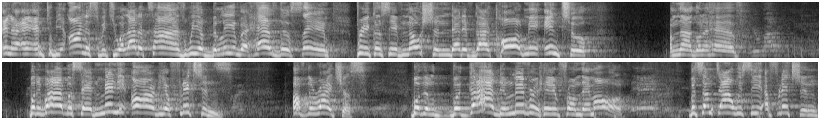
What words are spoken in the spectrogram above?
And, and to be honest with you, a lot of times we as believers has the same preconceived notion that if God called me into I'm not going to have. But the Bible said, Many are the afflictions of the righteous, but, the, but God delivered him from them all. But sometimes we see affliction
